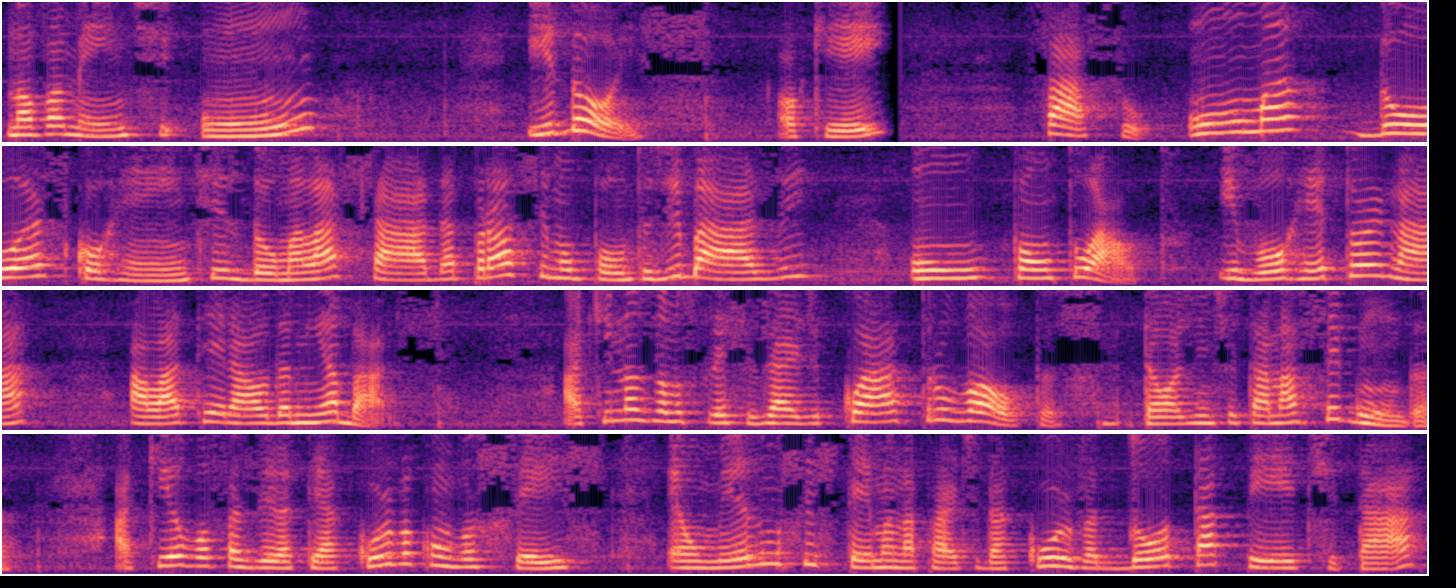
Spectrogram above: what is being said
novamente, um e dois, ok? Faço uma, duas correntes, dou uma laçada, próximo ponto de base um ponto alto e vou retornar a lateral da minha base. Aqui nós vamos precisar de quatro voltas, então a gente tá na segunda. Aqui eu vou fazer até a curva com vocês, é o mesmo sistema na parte da curva do tapete, tá?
